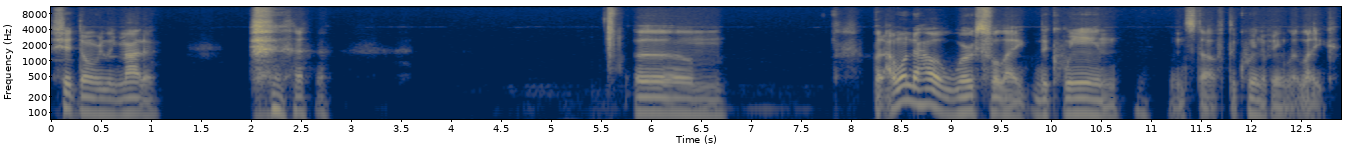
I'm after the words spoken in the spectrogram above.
shit don't really matter. um but I wonder how it works for like the queen and stuff, the queen of England. Like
